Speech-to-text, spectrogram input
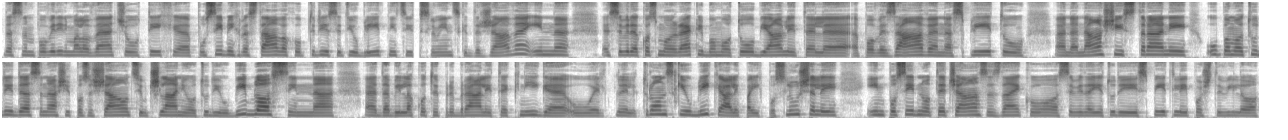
da ste nam povedali malo več o teh eh, posebnih razstavah ob 30. obletnici slovenske države. In eh, seveda, kot smo rekli, bomo to objavili tele povezave na spletu na naši strani. Upamo tudi, da se naši poslušalci včlanijo tudi v Biblos in da bi lahko te prebrali te knjige v elektronski obliki ali pa jih poslušali. In posebno te čase, zdaj, ko seveda je tudi spet lepo število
